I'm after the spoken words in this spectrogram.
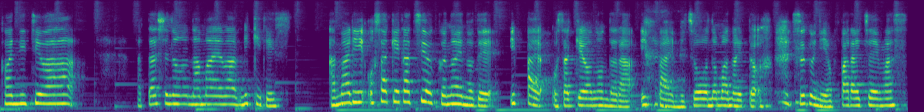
こんにちは。私の名前はミキです。あまりお酒が強くないので、一杯お酒を飲んだら一杯水を飲まないとすぐに酔っ払っちゃいます。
